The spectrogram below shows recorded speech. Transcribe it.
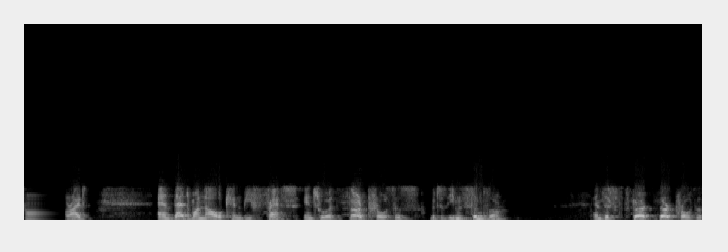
All right. And that one now can be fed into a third process, which is even simpler. And this third, third process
